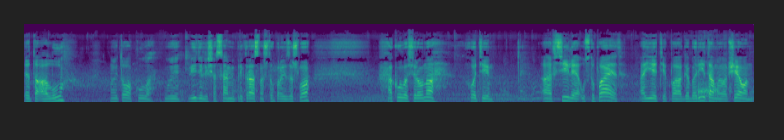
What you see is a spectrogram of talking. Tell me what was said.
Это Алу. Ну и то акула. Вы видели сейчас сами прекрасно, что произошло. Акула все равно, хоть и э, в силе уступает Аети по габаритам, и вообще он,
